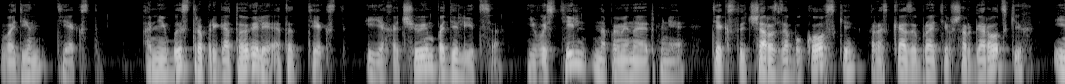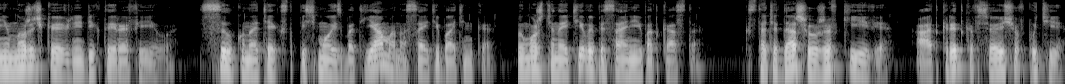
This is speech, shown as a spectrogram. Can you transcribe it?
в один текст. Они быстро приготовили этот текст, и я хочу им поделиться. Его стиль напоминает мне тексты Чарльза Буковски, рассказы братьев Шаргородских и немножечко Венедикта Ерофеева. Ссылку на текст «Письмо из Батьяма» на сайте Батенька вы можете найти в описании подкаста. Кстати, Даша уже в Киеве, а открытка все еще в пути.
